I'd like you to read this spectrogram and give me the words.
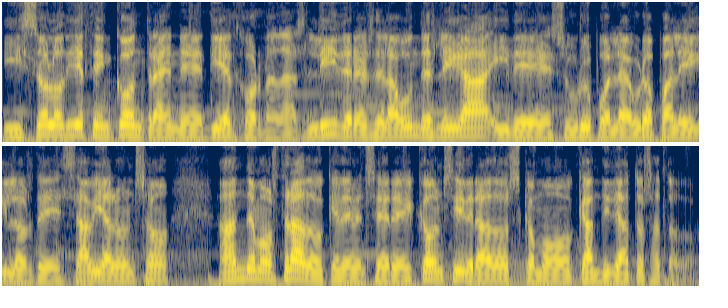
y solo 10 en contra en 10 eh, jornadas. Líderes de la Bundesliga y de su grupo en la Europa League, los de Xavi Alonso han demostrado que deben ser eh, considerados como candidatos a todo.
